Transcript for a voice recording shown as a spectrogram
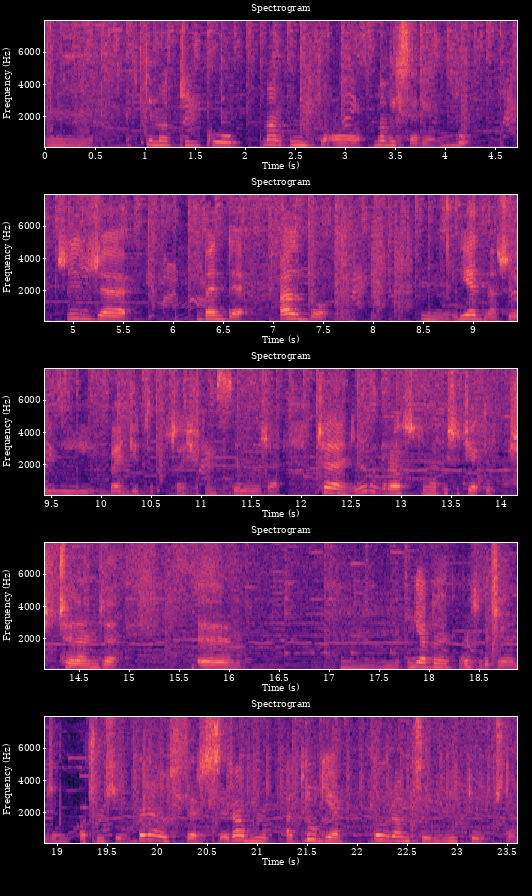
Mm, W tym odcinku mam info o nowych seriach, dwóch. Czyli, że będę albo mm, jedna, czyli będzie to coś w tym stylu, że challenge, po prostu napiszecie jakieś challenge. Mm, Ja będę po prostu do challenge oczywiście Brawl Stars robił, a drugie pogromcy mitów, czy tam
